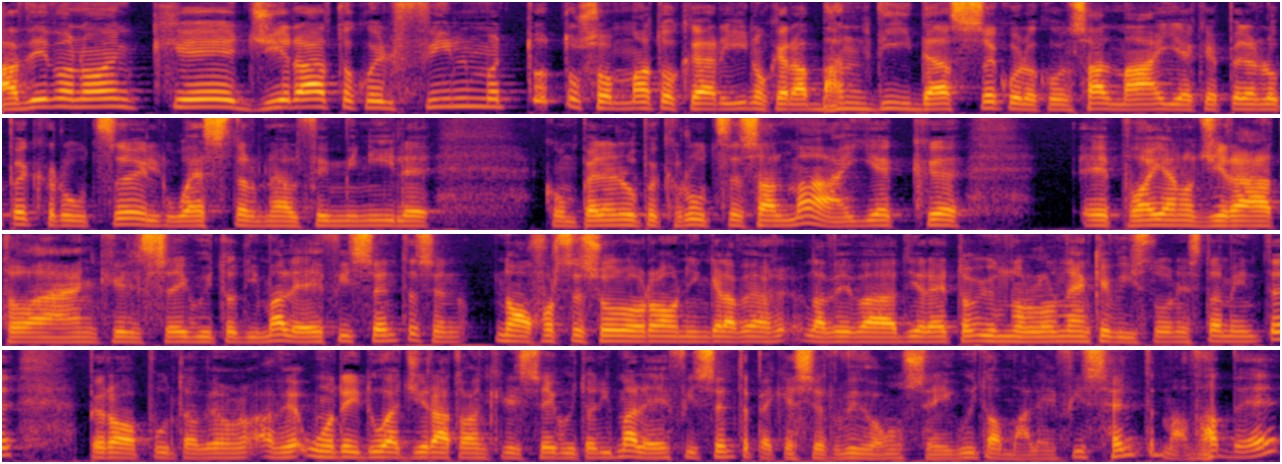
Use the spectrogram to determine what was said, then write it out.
Avevano anche girato quel film tutto sommato carino che era Bandidas, quello con Salma Hayek e Penelope Cruz, il western al femminile con Penelope Cruz e Salma Hayek. E poi hanno girato anche il seguito di Maleficent. Se, no, forse solo Roning l'aveva, l'aveva, diretto. Io non l'ho neanche visto, onestamente. Però, appunto, aveva, aveva, uno dei due ha girato anche il seguito di Maleficent perché serviva un seguito a Maleficent. Ma vabbè.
